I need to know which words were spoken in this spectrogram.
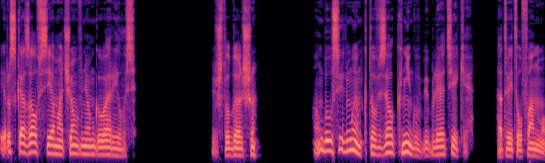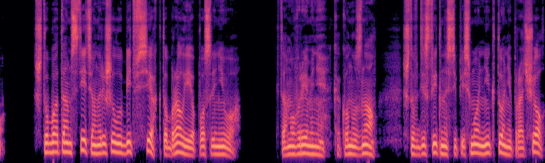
и рассказал всем, о чем в нем говорилось. И что дальше? Он был седьмым, кто взял книгу в библиотеке, ответил Фанму. Чтобы отомстить, он решил убить всех, кто брал ее после него тому времени, как он узнал, что в действительности письмо никто не прочел,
